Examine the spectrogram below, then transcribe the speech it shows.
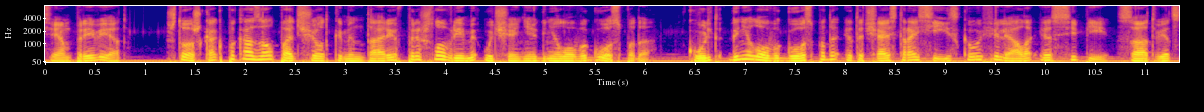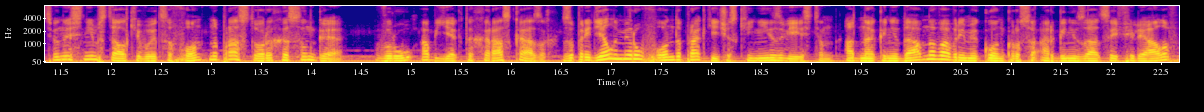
Всем привет! Что ж, как показал подсчет комментариев, пришло время учения Гнилого Господа. Культ Гнилого Господа – это часть российского филиала SCP, соответственно, с ним сталкивается фонд на просторах СНГ, в РУ объектах и рассказах. За пределами РУ фонда практически неизвестен. Однако недавно во время конкурса организации филиалов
